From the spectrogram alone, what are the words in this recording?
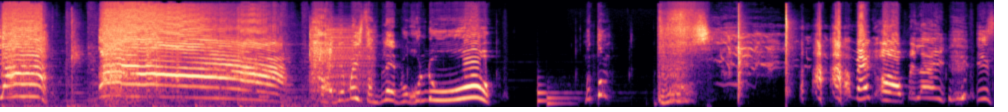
อย่าอ้าแผนยังไม่สำเร็จว่ะคนดู มันต้อง แม็กออกไปเลยอีส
